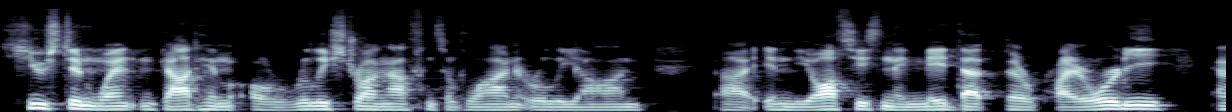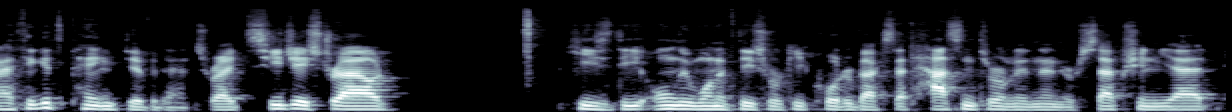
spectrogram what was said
Houston went and got him a really strong offensive line early on uh, in the offseason. They made that their priority, and I think it's paying dividends, right? CJ Stroud, he's the only one of these rookie quarterbacks that hasn't thrown an interception yet,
